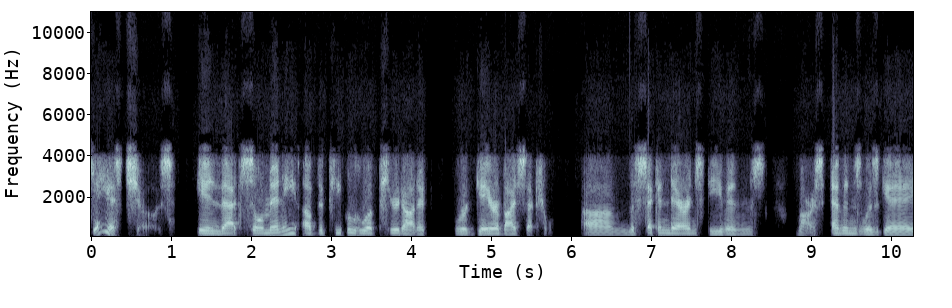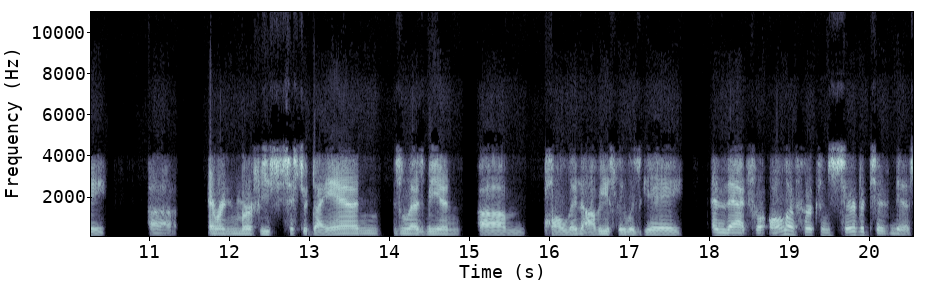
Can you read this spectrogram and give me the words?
gayest shows in that so many of the people who appeared on it were gay or bisexual. Um, the second Darrin Stephens, Morris Evans was gay. Uh, Erin Murphy's sister Diane is lesbian. Um, Paul Lynde obviously was gay. And that for all of her conservativeness,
